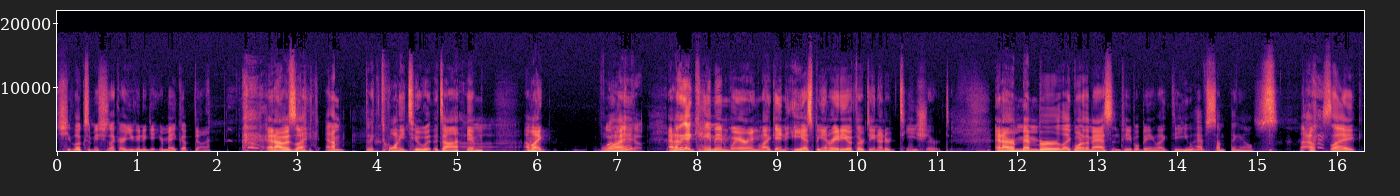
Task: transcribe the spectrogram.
she looks at me. She's like, "Are you gonna get your makeup done?" and I was like, and I'm like 22 at the time. I'm like, what what? And I think I came in wearing like an ESPN Radio 1300 T-shirt. And I remember like one of the MASN people being like, "Do you have something else?" I was like,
